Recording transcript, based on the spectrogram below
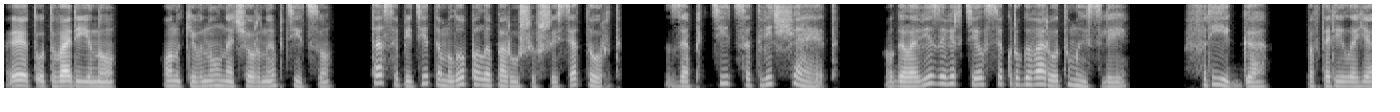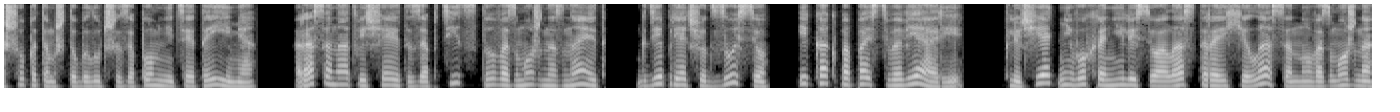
эту тварину». Он кивнул на черную птицу. Та с аппетитом лопала порушившийся торт за птиц отвечает. В голове завертелся круговорот мыслей. «Фригга», — повторила я шепотом, чтобы лучше запомнить это имя. Раз она отвечает за птиц, то, возможно, знает, где прячут Зосю и как попасть в авиарий. Ключи от него хранились у Аластера и Хиласа, но, возможно,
